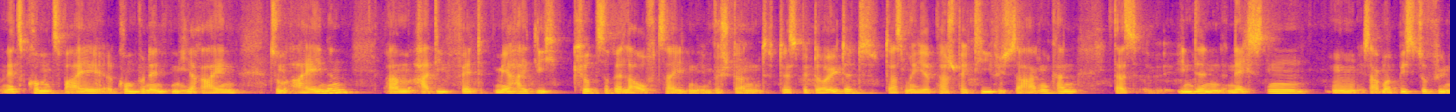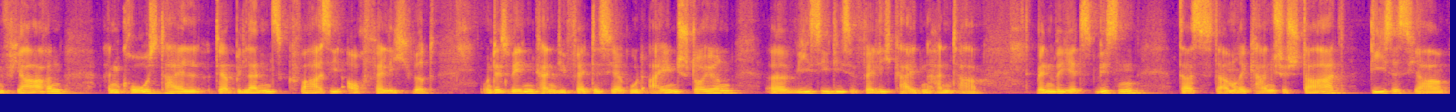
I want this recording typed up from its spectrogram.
und jetzt kommen zwei Komponenten hier rein. Zum einen ähm, hat die FED mehrheitlich kürzere Laufzeiten im Bestand. Das bedeutet, dass man hier perspektivisch sagen kann, dass in den nächsten, hm, ich sag mal, bis zu fünf Jahren ein Großteil der Bilanz quasi auch fällig wird. Und deswegen kann die FED sehr gut einsteuern, äh, wie sie diese Fälligkeiten handhabt. Wenn wir jetzt wissen, dass der amerikanische Staat dieses Jahr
